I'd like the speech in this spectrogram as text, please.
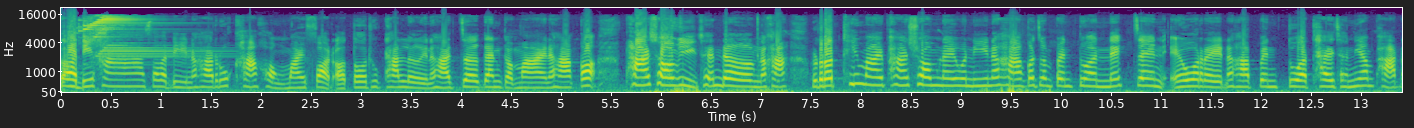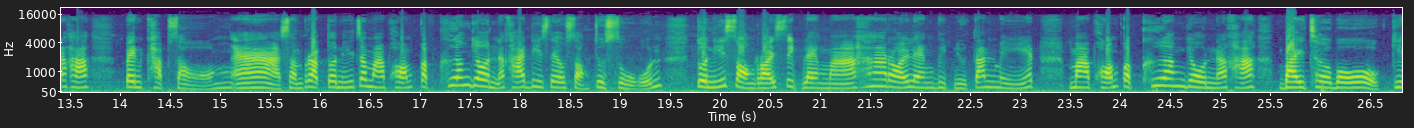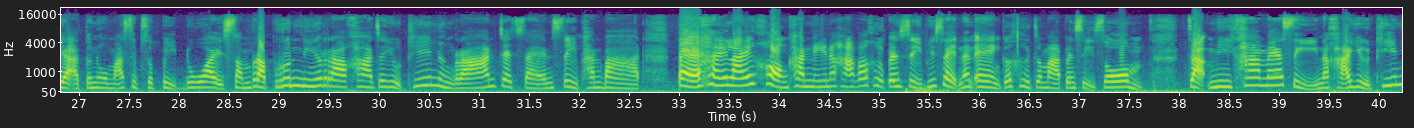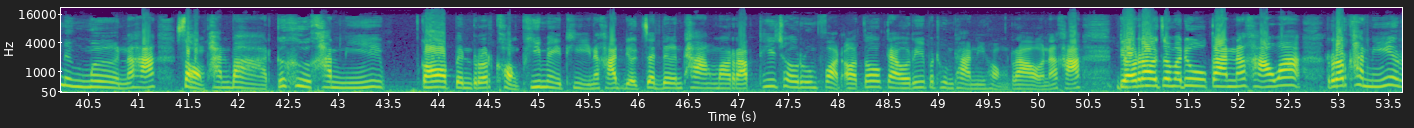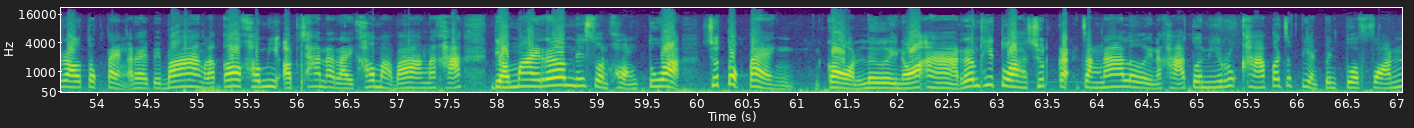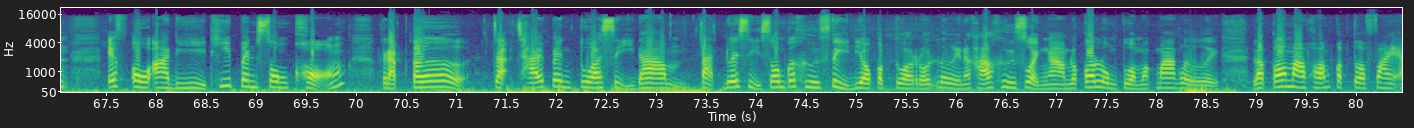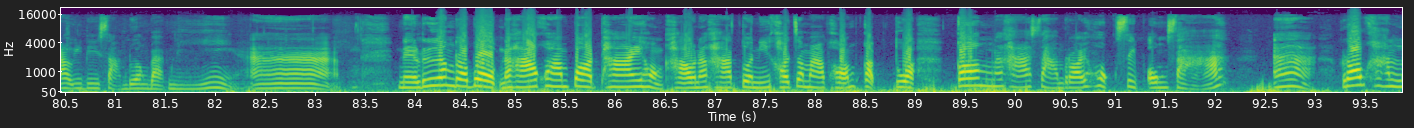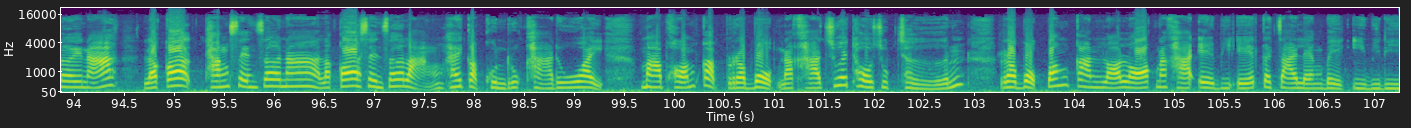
สวัสดีค่ะ สวัสดีนะคะ ลูกค้าของ My Ford Auto ทุกท่านเลยนะคะ เจอกันกับ My นะคะ ก็พาชมอีกเช่นเดิมนะคะ รถที่ My พาชมในวันนี้นะคะ ก็จะเป็นตัว Next Gen Everest นะคะ เป็นตัวไทเทเนียมพาร์ทนะคะ เป็นขับ2อ่าสำหรับตัวนี้จะมาพร้อมกับเครื่องยนต์นะคะดีเซล 2.0 ตัวนี้ 210 แรงม้า 500 แรงบิดนิวตันเมตร มาพร้อมกับเครื่องยนต์นะคะไบเทอร์โบ เกียร์อัตโนมัติ 10 สปีดด้วยสำหรับรุ่นนี้ราคาจะอยู่ที่1 7 4 0 0 0 บาท แต่ไฮไลท์ของคันนี้นะคะ ก็คือเป็นสีพิเศษนั่นเองก็คือจะมาเป็นสีส้ม จะมีค่าแม่สีนะคะอยู่ที่ 10,000นะคะ2,000 บาทก็คือคันนี้ ก็เป็นรถของพี่เมธีนะคะ เดี๋ยวจะเดินทางมารับที่โชว์รูม Ford Auto Gallery ปทุมธานีของเรานะคะ เดี๋ยวเราจะมาดูกันนะคะว่ารถคันนี้เราตกแต่งอะไรไปบ้าง แล้วก็เขามีออปชันอะไรเข้ามาบ้างนะคะ เดี๋ยวมาเริ่มในส่วนของตัวชุดตกแต่งก่อนเลยเนาะอ่าเริ่มที่ตัวชุดกระจังหน้าเลยนะคะ ตัวนี้ลูกค้าก็จะเปลี่ยนเป็นตัวฟอนต์ F O R D ที่เป็นทรงของ Raptor จะใช้เป็นตัวสีดำตัดด้วยสีส้มก็คือสีเดียวกับตัวรถเลยนะคะ คือสวยงามแล้วก็ลงตัวมากๆเลย แล้วก็มาพร้อมกับตัวไฟ LED 3 ดวงแบบนี้อ่าในเรื่องระบบนะคะ ความปลอดภัยของเขานะคะ ตัวนี้เขาจะมาพร้อมกับตัวกล้องนะคะ 360 องศาอ่ารอบคันเลยนะแล้วก็ทั้งเซ็นเซอร์หน้าแล้วก็เซ็นเซอร์หลังให้กับคุณลูกค้าด้วย มาพร้อมกับระบบนะคะช่วยโทรฉุกเฉิน ระบบป้องกันล้อล็อกนะคะ ABS กระจายแรงเบรก EBD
